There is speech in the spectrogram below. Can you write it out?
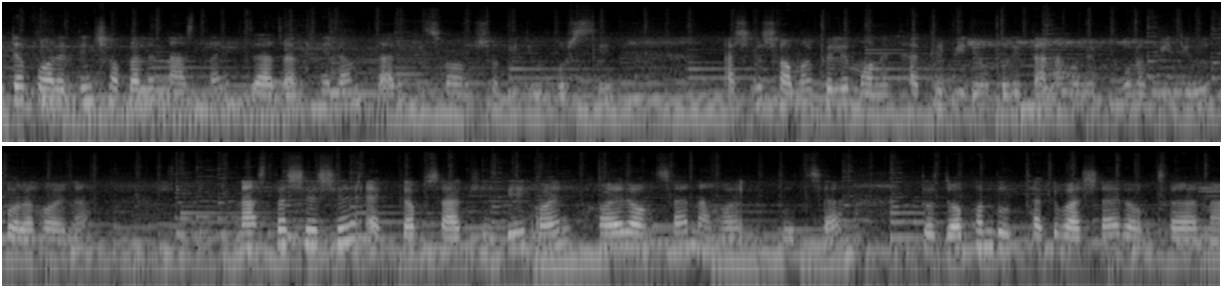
এটা পরের দিন সকালের নাস্তায় যা যা খেলাম, তার কিছু অংশ ভিডিও করছি। আসলে সময় পেলে মনে থাকলে ভিডিও করি, তা না হলে কোনো ভিডিও করা হয় না। নাস্তা শেষে এক কাপ চা খেতেই হয় হয় রং চা, না হয় দুধ চা। তো যখন দুধ থাকে বাসায়, রং চা না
